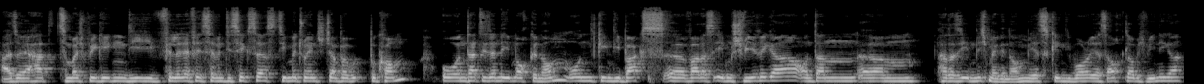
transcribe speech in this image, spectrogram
Also er hat zum Beispiel gegen die Philadelphia 76ers die Midrange-Jumper bekommen und hat sie dann eben auch genommen und gegen die Bucks äh, war das eben schwieriger und dann ähm, hat er sie eben nicht mehr genommen. Jetzt gegen die Warriors auch, glaube ich, weniger.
